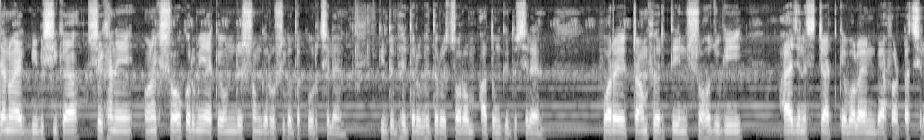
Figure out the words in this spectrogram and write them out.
যেন এক বিভীষিকা। সেখানে অনেক সহকর্মী একে অন্যের সঙ্গে রসিকতা করছিলেন, কিন্তু ভেতরে ভেতরে চরম আতঙ্কিত ছিলেন। পরে ট্রাম্পের তিন সহযোগী আইজেন স্ট্যাটকে বলেন, ব্যাপারটা ছিল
